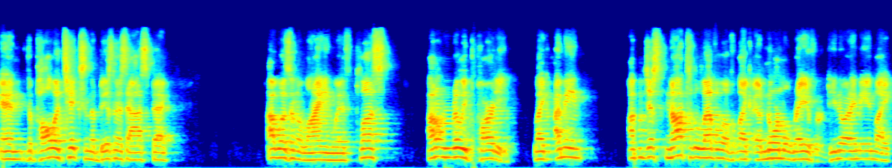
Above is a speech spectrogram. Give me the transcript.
And the politics and the business aspect, I wasn't aligning with. Plus, I don't really party. Like, I mean, I'm just not to the level of like a normal raver. Do you know what I mean? Like,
